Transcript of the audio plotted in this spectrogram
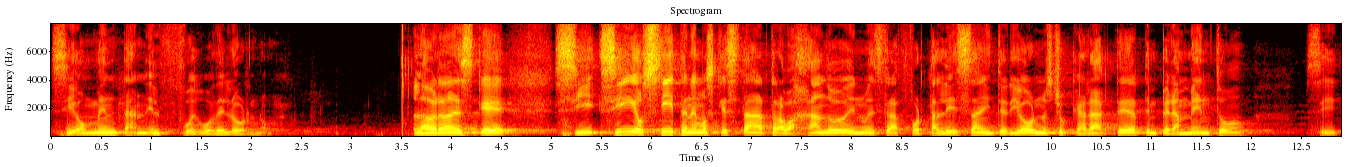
si aumentan el fuego del horno la verdad es que sí, sí o sí tenemos que estar trabajando en nuestra fortaleza interior, nuestro carácter, temperamento. ¿sí?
